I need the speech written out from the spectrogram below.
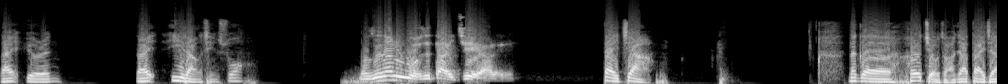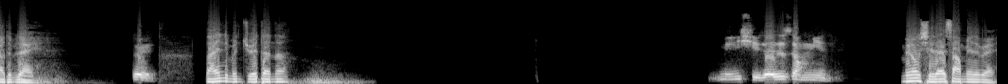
来，有人来，伊朗，请说。老师，那如果是代驾嘞？代驾，那个喝酒找人家代驾，对不对？对。来，你们觉得呢？没写在这上面。没有写在上面，对不对？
